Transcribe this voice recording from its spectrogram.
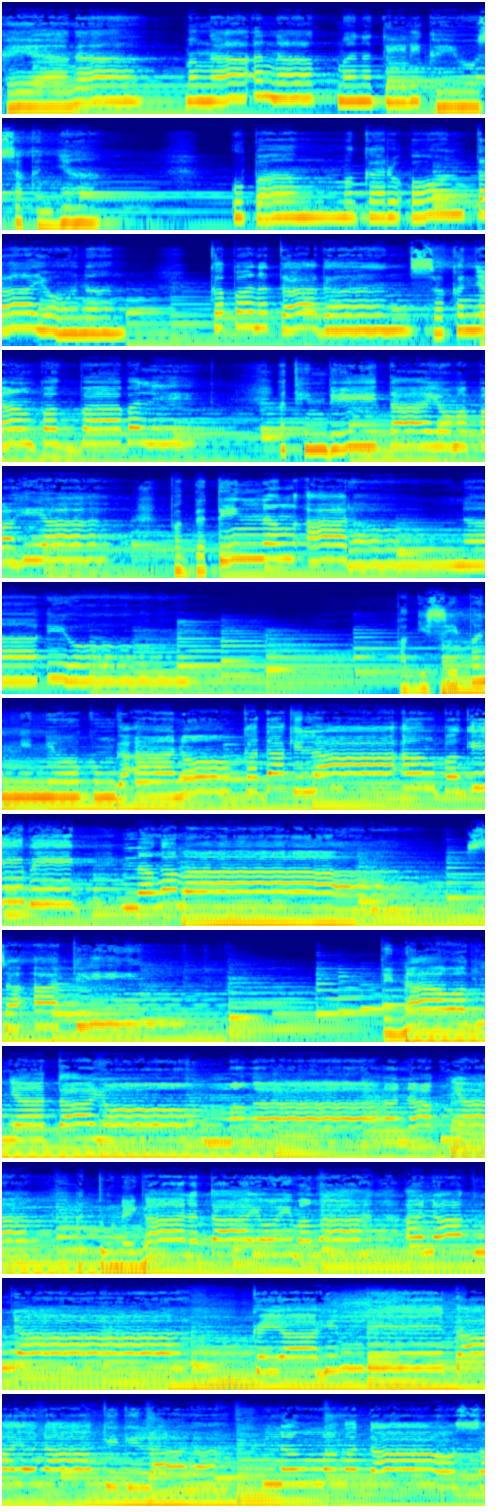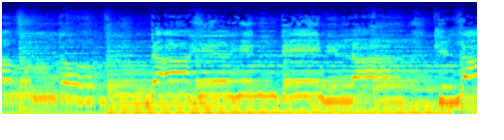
Kaya nga, mga anak, manatili kayo sa Kanya. Upang magkaroon tayo ng kapanatagan sa Kanyang pagbabalik. At hindi tayo mapahiya pagdating ng araw na iyon Pag-isipan ninyo kung gaano kadakila ang pag-ibig ng Ama sa atin. Kilala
